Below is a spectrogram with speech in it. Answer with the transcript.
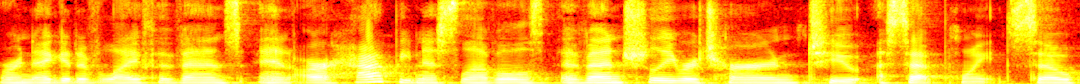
or negative life events, and our happiness levels eventually return to a set point. So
